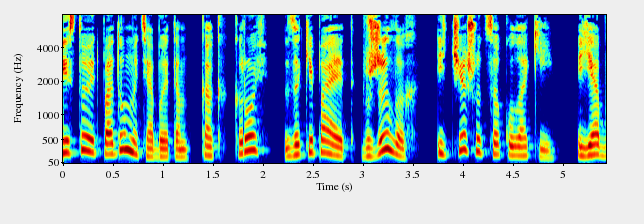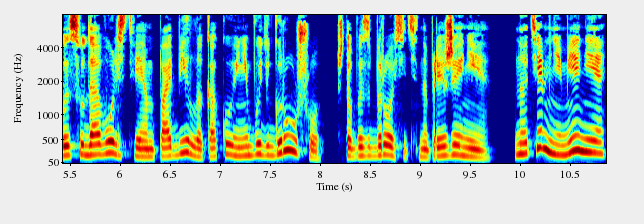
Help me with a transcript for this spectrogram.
и стоит подумать об этом, как кровь закипает в жилах и чешутся кулаки. Я бы с удовольствием побила какую-нибудь грушу, чтобы сбросить напряжение, но тем не менее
